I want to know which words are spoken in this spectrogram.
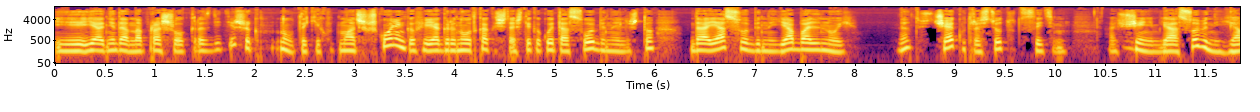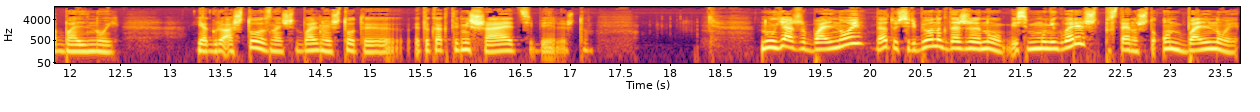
И я недавно опрашивала как раз детишек, ну, таких вот младших школьников, и я говорю, ну вот как ты считаешь, ты какой-то особенный или что? Да, я особенный, я больной. Да? То есть человек вот растет вот с этим ощущением, я особенный, я больной. Я говорю, а что значит больной? Что ты? Это как-то мешает тебе или что? Ну, я же больной, да, то есть ребенок даже, ну, если бы ему не говорили что постоянно, что он больной,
